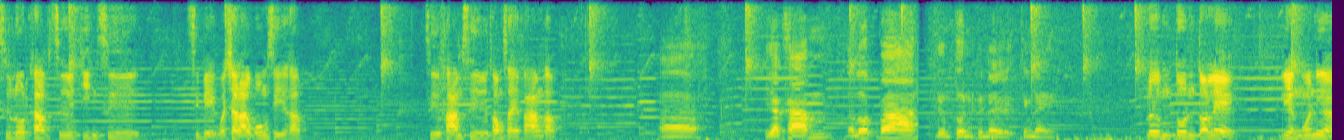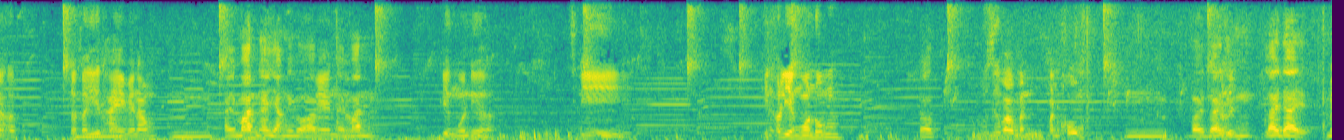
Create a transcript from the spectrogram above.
ซื้อรถครับซื้อจริงซื้อสิเบกวัชราวงศ์ศรีครับซื้อฟาร์มซื้อท้องสายฟาร์มครับอ่าอยากถามนรถว่าเริ่มต้นขึ้นได้จังได เริ่มต้นตอนแรกเลี้ยงวัวเนื้อครับแล้วก็เฮ็ดไฮไปน้อืมให้มันให้หยังนี่บ่ครับแม่นครับให้มันำเลี้ยงวัวเนื้อที่นี่เห็นเขาเลี้ยงวัวนมครับรู้สึกว่ามันมันคง อืมรายได้ถึงรายได้แม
